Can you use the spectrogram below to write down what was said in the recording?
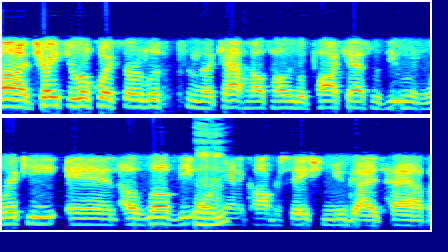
Uh, Tracii, real quick, started listening to the Cat House Hollywood podcast with you and Riki, and I love the Mhm. organic conversation you guys have.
